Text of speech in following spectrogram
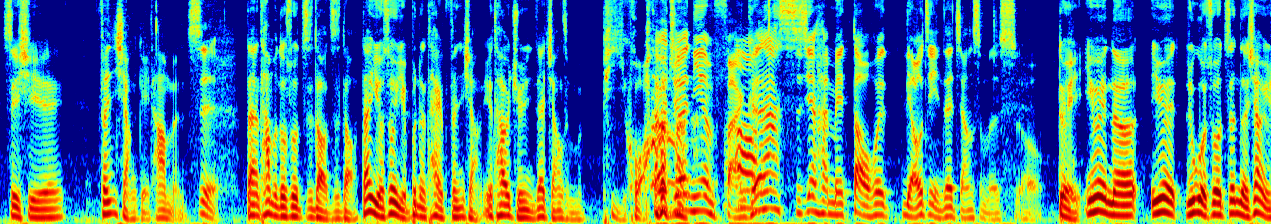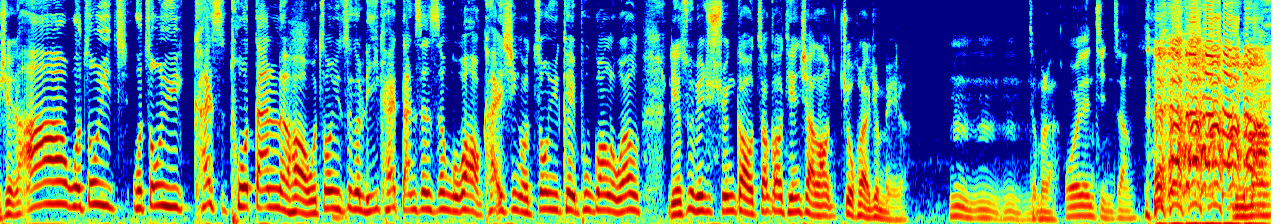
这些，分享给他们是，但他们都说知道知道，但有时候也不能太分享，因为他会觉得你在讲什么屁话，他会觉得你很烦。可是他时间还没到会了解你在讲什么的时候，对，因为呢，因为如果说真的像有些人啊，我终于我终于开始脱单了哈，我终于这个离开单身生活，我好开心，我终于可以曝光了，我要脸书里面去宣告昭告天下，然后就后来就没了。嗯嗯嗯，怎么了？我有点紧张。你吗？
